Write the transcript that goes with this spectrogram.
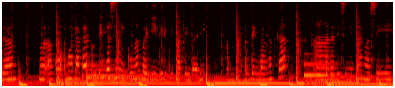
Dan menurut aku menurut Teteh penting gak sih lingkungan bagi diri kita pribadi? Penting banget kan? Dan di sini teh masih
